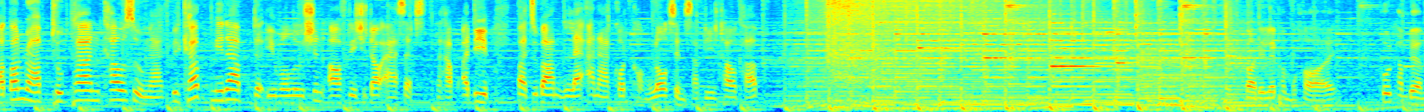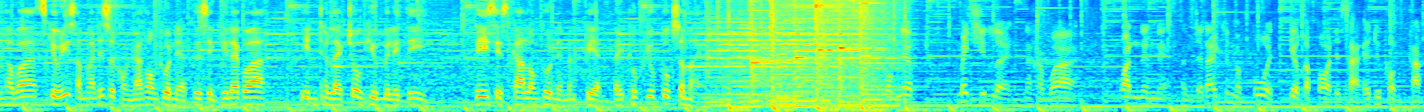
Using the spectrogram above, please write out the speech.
อต้อนรับทุกท่านเข้าสู่งาน BitCup Meetup The Evolution of Digital Assets นะครับ อดีต ปัจจุบัน และอนาคตของโลกสินทรัพย์ดิจิทัลครับ ก่อนอื่นเลยผมขอพูดคำเดิมครับว่า สกิลที่สำคัญที่สุดของนักลงทุนเนี่ยคือสิ่งที่เรียกว่า intellectual humility ตีสิสการลงทุนเนี่ยมันเปลี่ยนไปทุกยุคทุกสมัย ผมเนี่ยไม่คิดเลยนะครับว่าวันหนึ่งเนี่ยผมจะได้ขึ้นมาพูดเกี่ยวกับประวัติศาสตร์ให้ทุกคนครับ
